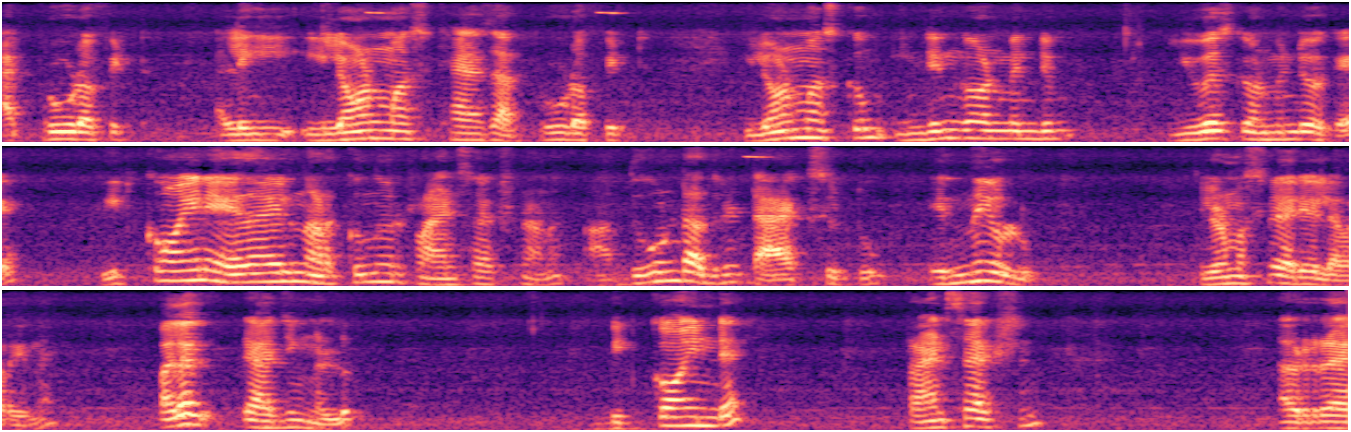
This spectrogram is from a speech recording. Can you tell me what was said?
approved of it അല്ലെങ്കിൽ Elon Musk has approved of it Elon മസ്കും ഇന്ത്യൻ ഗവൺമെന്റും യു എസ് ഗവൺമെന്റും ഒക്കെ ബിറ്റ് കോയിൻ ഏതായാലും നടക്കുന്ന ഒരു ട്രാൻസാക്ഷനാണ് അതുകൊണ്ട് അതിന് ടാക്സ് ഇട്ടു എന്നേ ഉള്ളൂ. ഇലോൺ മസ്കിന്റെ കാര്യമല്ല പറയുന്നത് പല രാജ്യങ്ങളിലും ബിറ്റ് കോയിന്റെ ട്രാൻസാക്ഷൻ അവരുടെ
